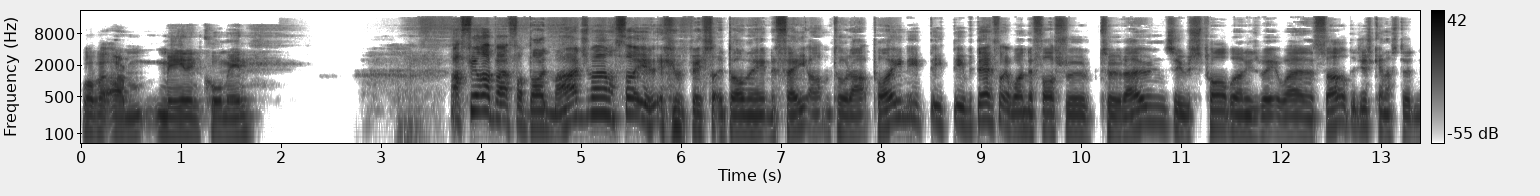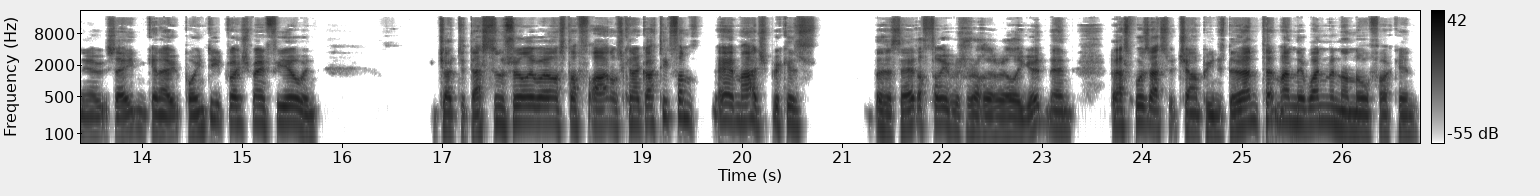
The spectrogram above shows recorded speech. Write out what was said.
What about our main and co-main? I feel a bit for Don Madge, man. I thought he, he, was basically dominating the fight up until that point. He, he, he definitely won the first two rounds. He was probably on his way to winning the third. He just kind of stood on the outside and kind of outpointed Raush Manfio and judged the distance really well and stuff like that. And I was kind of gutted for uh, Madge because, as I said, I thought he was really, really good. And But I suppose that's what champions do, isn't it, man? They win when they're no fucking...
